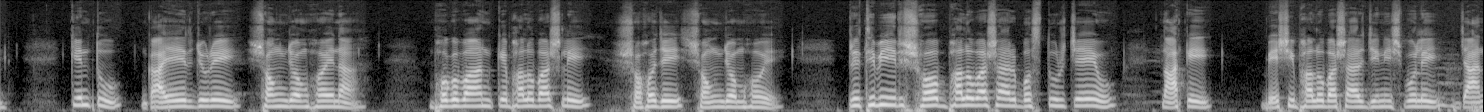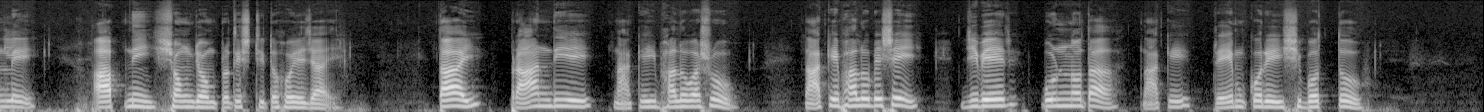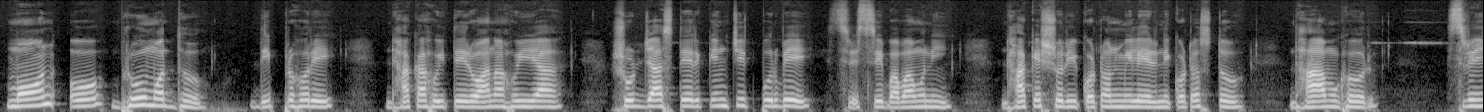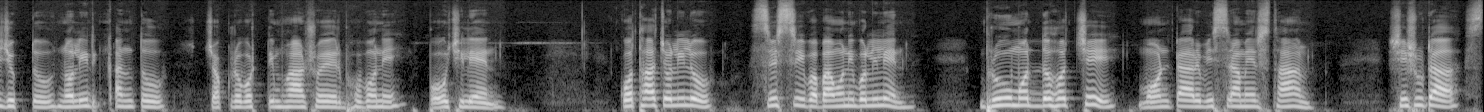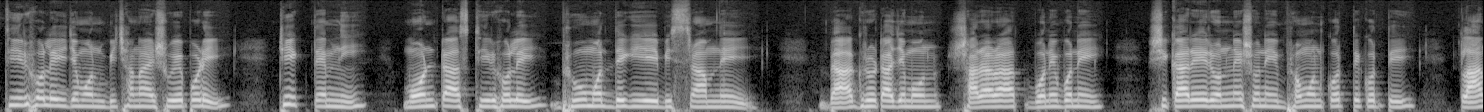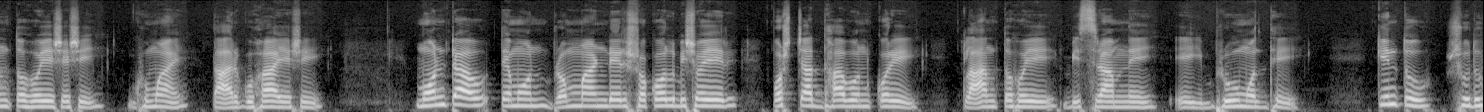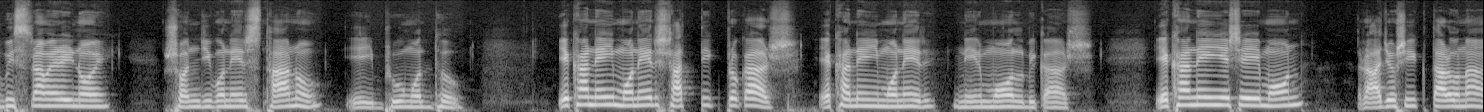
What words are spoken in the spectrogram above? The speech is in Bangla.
কিন্তু গায়ের জুড়ে সংযম হয় না, ভগবানকে ভালোবাসলে সহজে সংযম হয়। পৃথিবীর সব ভালোবাসার বস্তুর চেয়েও তাকে বেশি ভালোবাসার জিনিস বলে জানলে আপনি সংযম প্রতিষ্ঠিত হয়ে যায়। তাই প্রাণ দিয়ে তাকেই ভালোবাসো তাকে ভালোবেসেই জীবের পূর্ণতা তাকে প্রেম করেই শিবত্ব। মন ও ভ্রুমধ্য দ্বীপ্রহরে ঢাকা হইতে রওনা হইয়া সূর্যাস্তের কিঞ্চিত পূর্বে শ্রী শ্রী বাবামণি ঢাকেশ্বরী কটন মিলের নিকটস্থ ধামঘর শ্রীযুক্ত নলিনকান্ত চক্রবর্তী মহাশয়ের ভবনে পৌঁছিলেন। কথা চলিল শ্রী শ্রী বাবামণি বলিলেন, ভ্রুমধ্য হচ্ছে মনটার বিশ্রামের স্থান। শিশুটা স্থির হলেই যেমন বিছানায় শুয়ে পড়ে, ঠিক তেমনি মনটা স্থির হলেই ভ্রুমধ্যে গিয়ে বিশ্রাম নেয়। ব্যাঘ্রটা যেমন সারা রাত বনে বনে শিকারের অন্বেষণে ভ্রমণ করতে করতে ক্লান্ত হয়ে শেষে ঘুমায় তার গুহায় এসে। মনটাও তেমন ব্রহ্মাণ্ডের সকল বিষয়ের পশ্চাৎধাবন করে ক্লান্ত হয়ে বিশ্রাম নেয় এই ভ্রু মধ্যে কিন্তু শুধু বিশ্রামেরই নয়, সঞ্জীবনের স্থানও এই ভ্রুমধ্য। এখানেই মনের সাত্ত্বিক প্রকাশ, এখানেই মনের নির্মল বিকাশ, এখানেই এসে মন রাজসিক তাড়না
